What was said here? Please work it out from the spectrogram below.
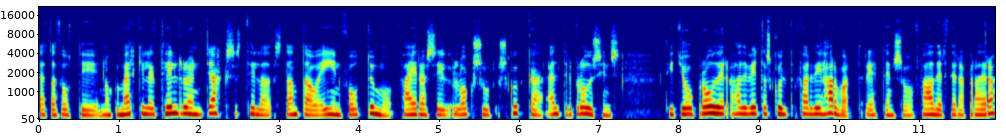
Þetta þótti nokkuð merkileg tilraun Jacks til að standa á eigin fótum og færa sig loks úr skugga eldri bróðursins því Joe bróðir hafi vitaskuld farið í Harvard rétt eins og fadir þeirra bræðra,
